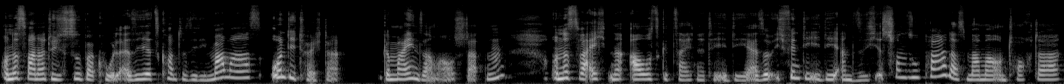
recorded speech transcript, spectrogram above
Und das war natürlich super cool. Also jetzt konnte sie die Mamas und die Töchter gemeinsam ausstatten. Und das war echt eine ausgezeichnete Idee. Also ich finde die Idee an sich ist schon super, dass Mama und Tochter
